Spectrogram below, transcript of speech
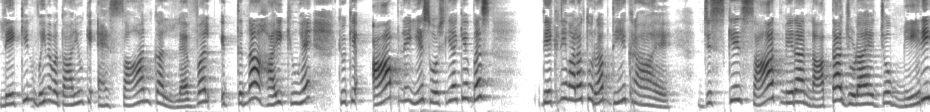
لیکن وہی میں بتا رہی ہوں کہ احسان کا لیول اتنا ہائی کیوں ہے؟ کیونکہ آپ نے یہ سوچ لیا کہ بس دیکھنے والا تو رب دیکھ رہا ہے، جس کے ساتھ میرا ناتا جڑا ہے، جو میری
